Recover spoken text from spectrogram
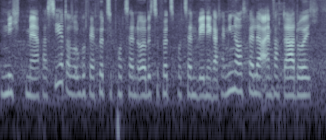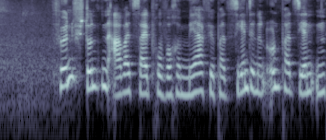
nicht mehr passiert. Also ungefähr 40 Prozent oder bis zu 40 Prozent weniger Terminausfälle einfach dadurch. Fünf Stunden Arbeitszeit pro Woche mehr für Patientinnen und Patienten,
